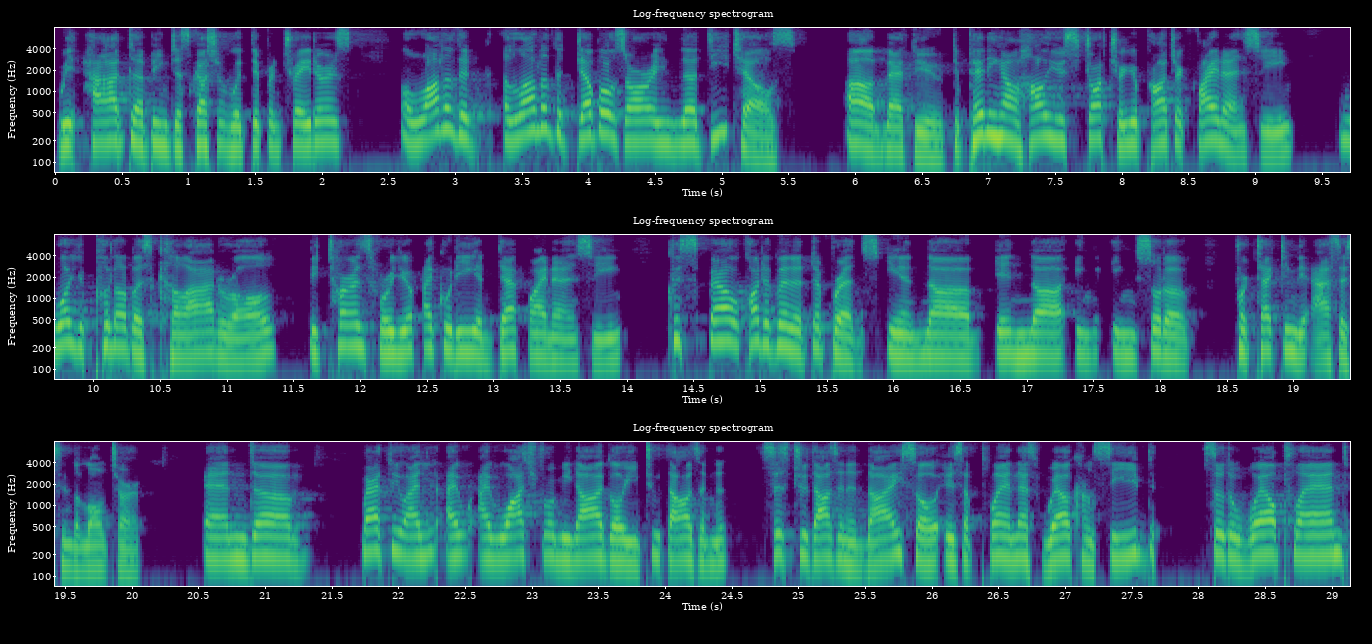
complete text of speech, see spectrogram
We had uh, been discussion with different traders. A lot of the a lot of the devils are in the details, uh, Matthew. Depending on how you structure your project financing, what you put up as collateral, the terms for your equity and debt financing could spell quite a bit of difference in uh, in, uh, in in sort of protecting the assets in the long term. And Matthew, I, I, I watched for Minago in 2000 since 2009, so it's a plan that's well conceived, sort of well planned,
